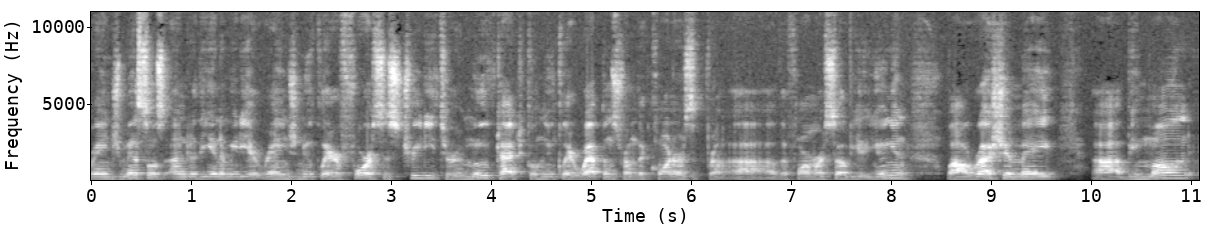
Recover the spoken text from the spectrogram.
range missiles under the Intermediate Range Nuclear Forces Treaty to remove tactical nuclear weapons from the corners of, uh, of the former Soviet Union. While Russia may uh, bemoan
